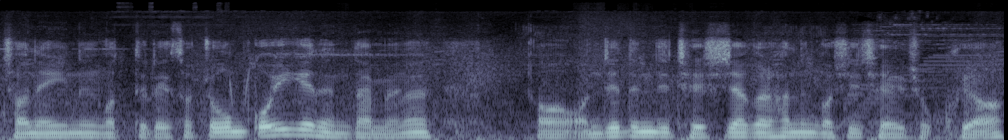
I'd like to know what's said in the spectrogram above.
전에 있는 것들에서 조금 꼬이게 된다면은 어, 언제든지 재시작을 하는 것이 제일 좋고요.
